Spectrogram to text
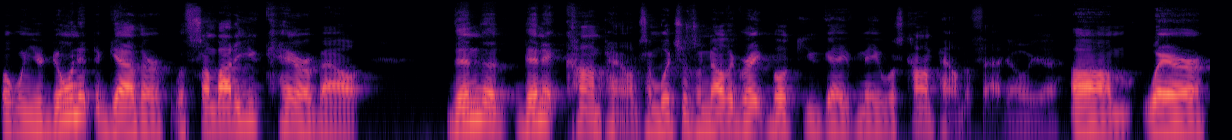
But when you're doing it together with somebody you care about, then the then it compounds. And which is another great book you gave me was Compound Effect Oh yeah. um, where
